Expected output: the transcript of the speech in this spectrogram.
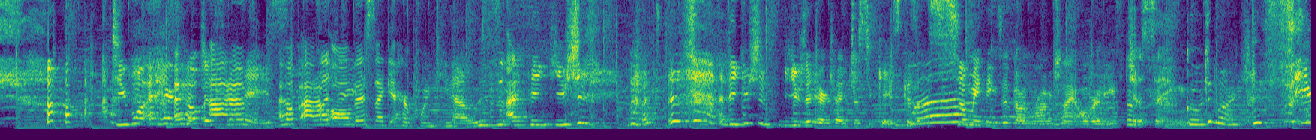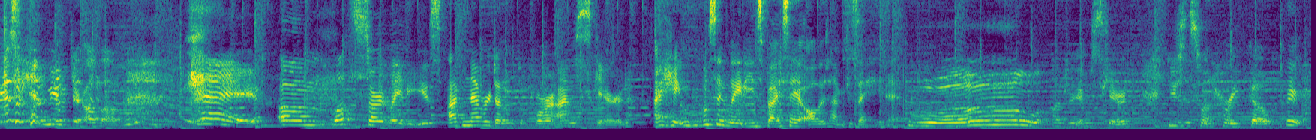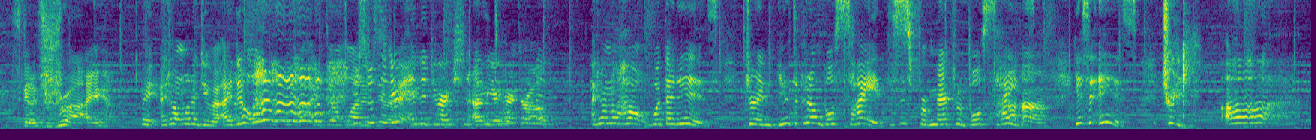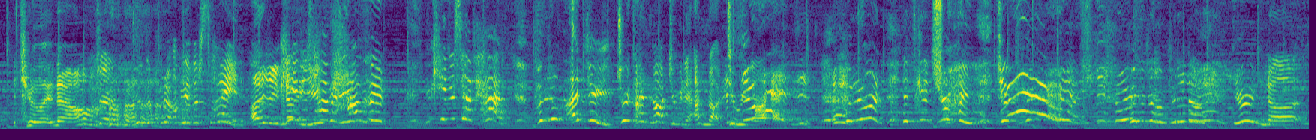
Do you want a haircut I hope just out in of case? I hope out of all this I get her pointy nose. I think you should. I think you should use a haircut just in case, because so many things have gone wrong tonight already. Just saying. Go to Marcus. you just hit me with your elbow. Okay. Um. Let's start, ladies. I've never done this before. I'm scared. I hate when people say ladies, but I say it all the time because I hate it. Whoa, Audrey, I'm scared. Use this one. Hurry, go. Wait, it's gonna dry. Wait, I don't want to do it. I don't want to do it. I don't want You're supposed to do it in the direction of I your hair, girl. wanna- I don't know how what that is. Jordan, you have to put it on both sides. This is for meant for both sides. Uh-uh. Yes, it is. Jordan, Uh, too late now. Jordan, you have to put it on the other side. I didn't You know you have it. Jordan, I'm not doing it. I'm not doing it. Put it on. It's gonna dry. Jordan, put it on. Put it on. You're not.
